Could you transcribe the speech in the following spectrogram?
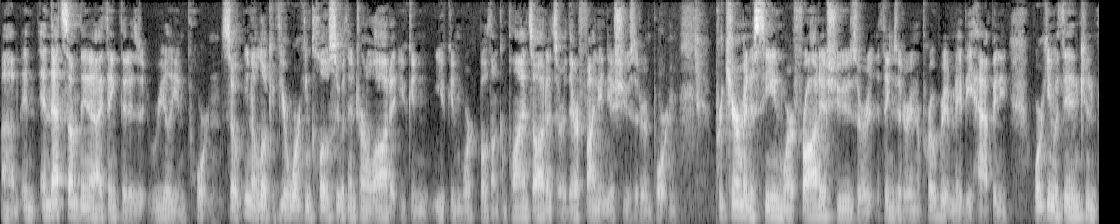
Um, and, and that's something that I think that is really important. So, you know, look, if you're working closely with internal audit, you can you can work both on compliance compliance audits or they're finding issues that are important. Procurement is seeing where fraud issues or things that are inappropriate may be happening. Working with the in-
